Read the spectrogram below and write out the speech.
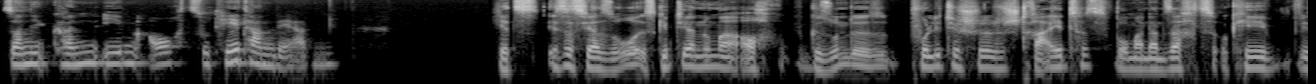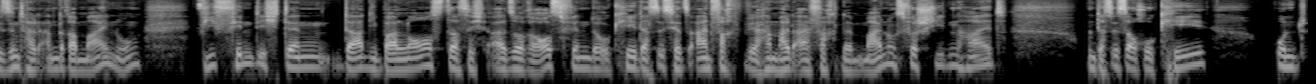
sondern die können eben auch zu Tätern werden. Jetzt ist es ja so, es gibt ja nun mal auch gesunde politische Streites, wo man dann sagt, okay, wir sind halt anderer Meinung. Wie finde ich denn da die Balance, dass ich also rausfinde, okay, das ist jetzt einfach, wir haben halt einfach eine Meinungsverschiedenheit und das ist auch okay. Und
